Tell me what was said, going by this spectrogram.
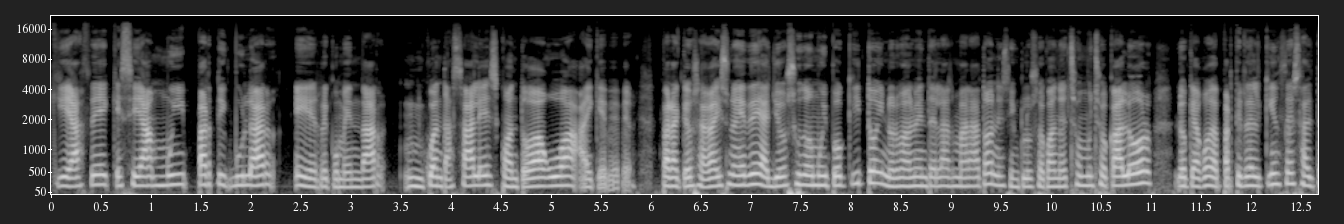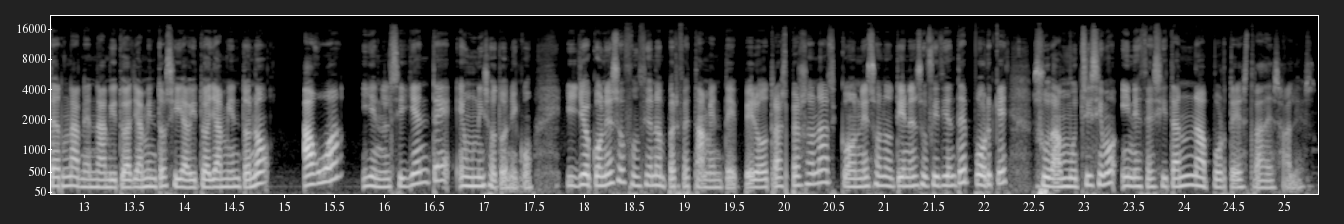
que hace que sea muy particular eh, recomendar cuántas sales, cuánto agua hay que beber. Para que os hagáis una idea, yo sudo muy poquito y normalmente en las maratones, incluso cuando he hecho mucho calor, lo que hago a partir del 15 es alternar en habituallamiento sí, habituallamiento no, agua y en el siguiente en un isotónico. Y yo con eso funcionan perfectamente, pero otras personas con eso no tienen suficiente porque sudan muchísimo y necesitan un aporte extra de sales.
